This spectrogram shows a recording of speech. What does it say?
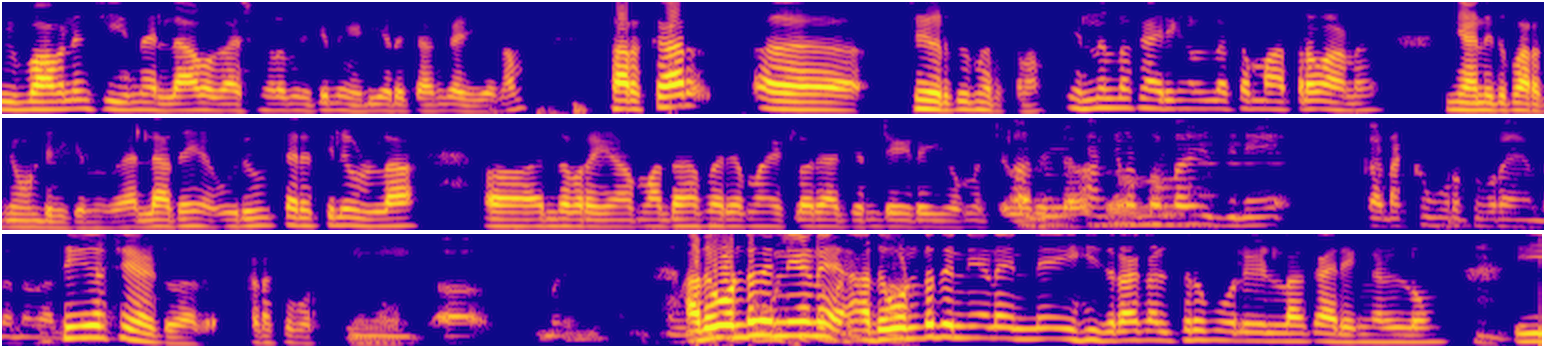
വിഭാവനം ചെയ്യുന്ന എല്ലാ അവകാശങ്ങളും എനിക്ക് നേടിയെടുക്കാൻ കഴിയണം. സർക്കാർ ചേർത്ത് നിർത്തണം എന്നുള്ള കാര്യങ്ങളിലൊക്കെ മാത്രമാണ് ഞാനിത് പറഞ്ഞുകൊണ്ടിരിക്കുന്നത്. അല്ലാതെ ഒരു തരത്തിലുള്ള എന്താ പറയാ മതപരമായിട്ടുള്ള ഒരു അജണ്ടയുടെയോ മറ്റുള്ള അങ്ങനത്തുള്ള ഇതിനെ കടക്ക് പുറത്ത് പറയാൻ തന്നെ. തീർച്ചയായിട്ടും അതെ. കടക്ക് പുറത്ത് അതുകൊണ്ട് തന്നെയാണ് അതുകൊണ്ട് തന്നെയാണ് എന്നെ ഈ ഹിജ്റ കൾച്ചർ പോലെയുള്ള കാര്യങ്ങളിലും ഈ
